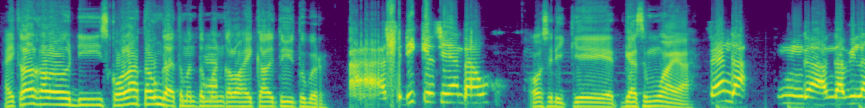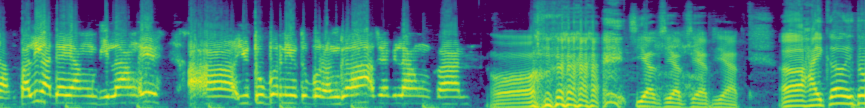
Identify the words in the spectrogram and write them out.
Haikal kalau di sekolah tahu nggak teman-teman kalau Haikal itu youtuber? Ah, sedikit sih yang tahu. Oh sedikit, gak semua ya? Saya nggak nggak nggak bilang. Paling ada yang bilang eh ah, youtuber nih youtuber enggak. Saya bilang kan. Oh, siap siap siap siap. Eh Haikal itu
